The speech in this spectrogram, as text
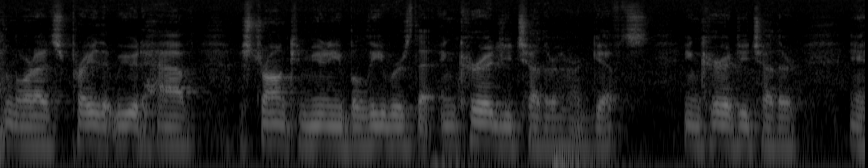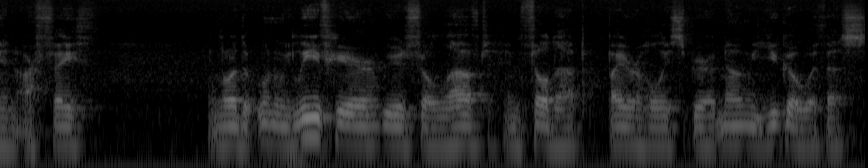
And Lord, I just pray that we would have a strong community of believers that encourage each other in our gifts, encourage each other in our faith. And Lord, that when we leave here, we would feel loved and filled up by your Holy Spirit, knowing that you go with us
